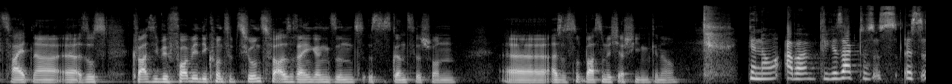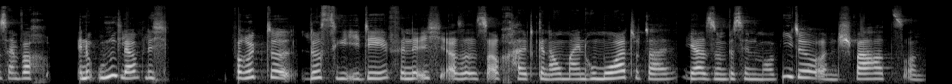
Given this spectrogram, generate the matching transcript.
zeitnah. Äh, also es quasi bevor wir in die Konzeptionsphase reingegangen sind, ist das Ganze schon, äh, also es war es noch nicht erschienen, genau. Genau, aber wie gesagt, es ist, es ist einfach eine unglaublich verrückte, lustige Idee, finde ich. Also ist auch halt genau mein Humor, total, ja, so ein bisschen morbide und schwarz und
